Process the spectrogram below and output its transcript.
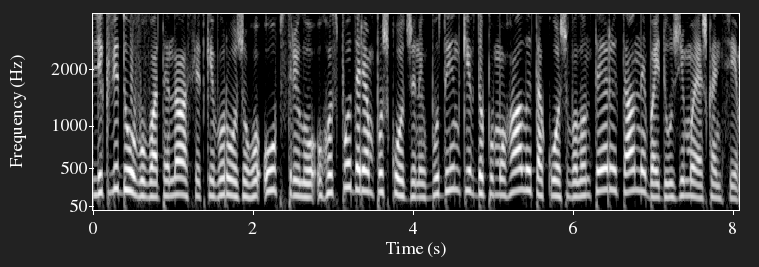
Ліквідовувати наслідки ворожого обстрілу господарям пошкоджених будинків допомагали також волонтери та небайдужі мешканці.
